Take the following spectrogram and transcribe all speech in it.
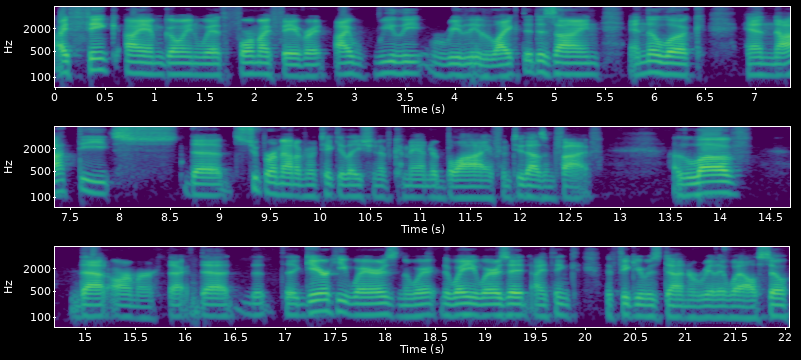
I think I am going with for my favorite. I really, really like the design and the look, and not the the super amount of articulation of Commander Bly from 2005. I love that armor, that that the, the gear he wears and the way the way he wears it. I think the figure was done really well. So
